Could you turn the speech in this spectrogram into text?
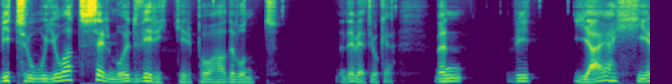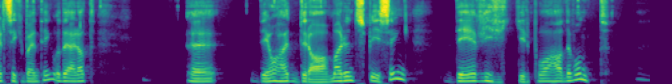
Vi tror jo at selvmord virker på å ha det vondt. Det vet vi jo ikke. Men vi, jeg er helt sikker på en ting, og det er at eh, det å ha et drama rundt spising, det virker på å ha det vondt. Mm.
